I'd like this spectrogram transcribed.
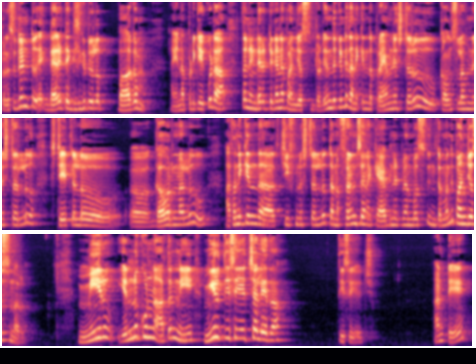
ప్రెసిడెంట్ డైరెక్ట్ ఎగ్జిక్యూటివ్లో భాగం అయినప్పటికీ కూడా తను ఇండైరెక్ట్గానే పనిచేస్తుంటాడు. ఎందుకంటే దాని కింద ప్రైమ్ మినిస్టరు కౌన్సిల్ ఆఫ్ మినిస్టర్లు స్టేట్లలో గవర్నర్లు అతని కింద చీఫ్ మినిస్టర్లు తన ఫ్రెండ్స్ అయిన క్యాబినెట్ మెంబర్స్ ఇంతమంది పనిచేస్తున్నారు. మీరు ఎన్నుకున్న అతన్ని మీరు తీసేయచ్చా లేదా? తీసేయచ్చు. అంటే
